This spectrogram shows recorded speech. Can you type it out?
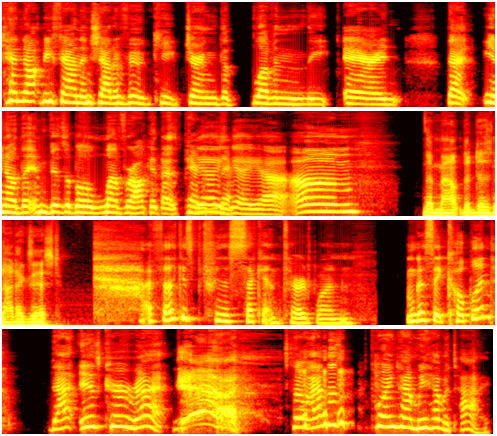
cannot be found in Shadowfang Keep during the Love in the Air and that, you know, the invisible love rocket that's yeah, apparently there? yeah, yeah. Um, The mount that does not exist. I feel like it's between the second and third one. I'm gonna say Copeland. That is correct. Yeah. So at this point in time, we have a tie.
